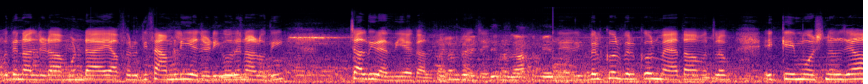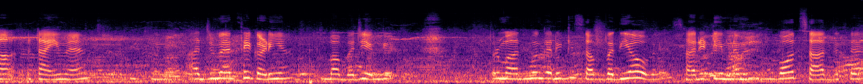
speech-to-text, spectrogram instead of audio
ਉਹਦੇ ਨਾਲ ਜਿਹੜਾ ਮੁੰਡਾ ਹੈ ਜਾਂ ਫਿਰ ਉਹਦੀ ਫੈਮਿਲੀ ਹੈ ਜਿਹੜੀ ਉਹਦੇ ਨਾਲ ਉਹਦੀ ਚੱਲਦੀ ਰਹਿੰਦੀ ਹੈ ਗੱਲ ਹਾਂਜੀ। ਬਿਲਕੁਲ ਬਿਲਕੁਲ ਮੈਂ ਤਾਂ ਮਤਲਬ ਇੱਕ ਇਮੋਸ਼ਨਲ ਜਿਹਾ ਟਾਈਮ ਹੈ। ਅੱਜ ਮੈਂ ਇੱਥੇ ਖੜੀ ਹਾਂ ਬਾਬਾ ਜੀ ਅੱਗੇ। ਪਰਮਾਤਮਾ ਕਰੇ ਕਿ ਸਭ ਵਧੀਆ ਹੋਵੇ। ਸਾਰੀ ਟੀਮ ਨੇ ਬਹੁਤ ਸਾਥ ਦਿੱਤਾ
